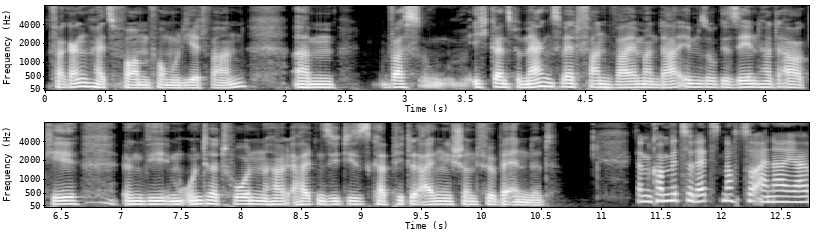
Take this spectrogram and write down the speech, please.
Vergangenheitsformen formuliert waren. Ähm, was ich ganz bemerkenswert fand, weil man da eben so gesehen hat, ah, okay, irgendwie im Unterton halten sie dieses Kapitel eigentlich schon für beendet. Dann kommen wir zuletzt noch zu einer ja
